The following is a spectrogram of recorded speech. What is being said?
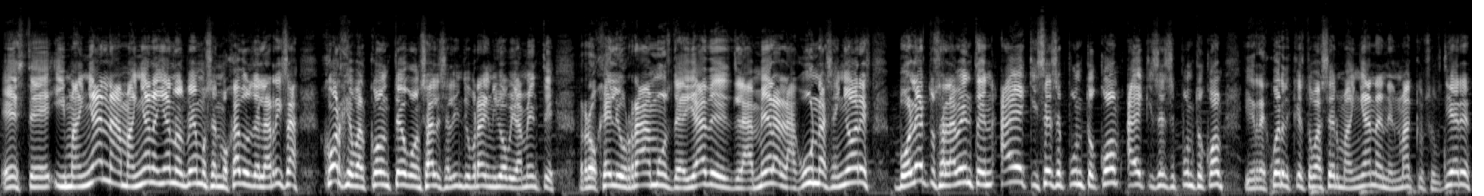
Este, y mañana, mañana ya nos vemos en Mojados de la Risa. Jorge Balcón, Teo González, el Indio Brian y obviamente Rogelio Ramos de allá de la mera laguna, señores. Boletos a la venta en axs.com, axs.com. Y recuerden que esto va a ser mañana en el Microsoft Theater.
